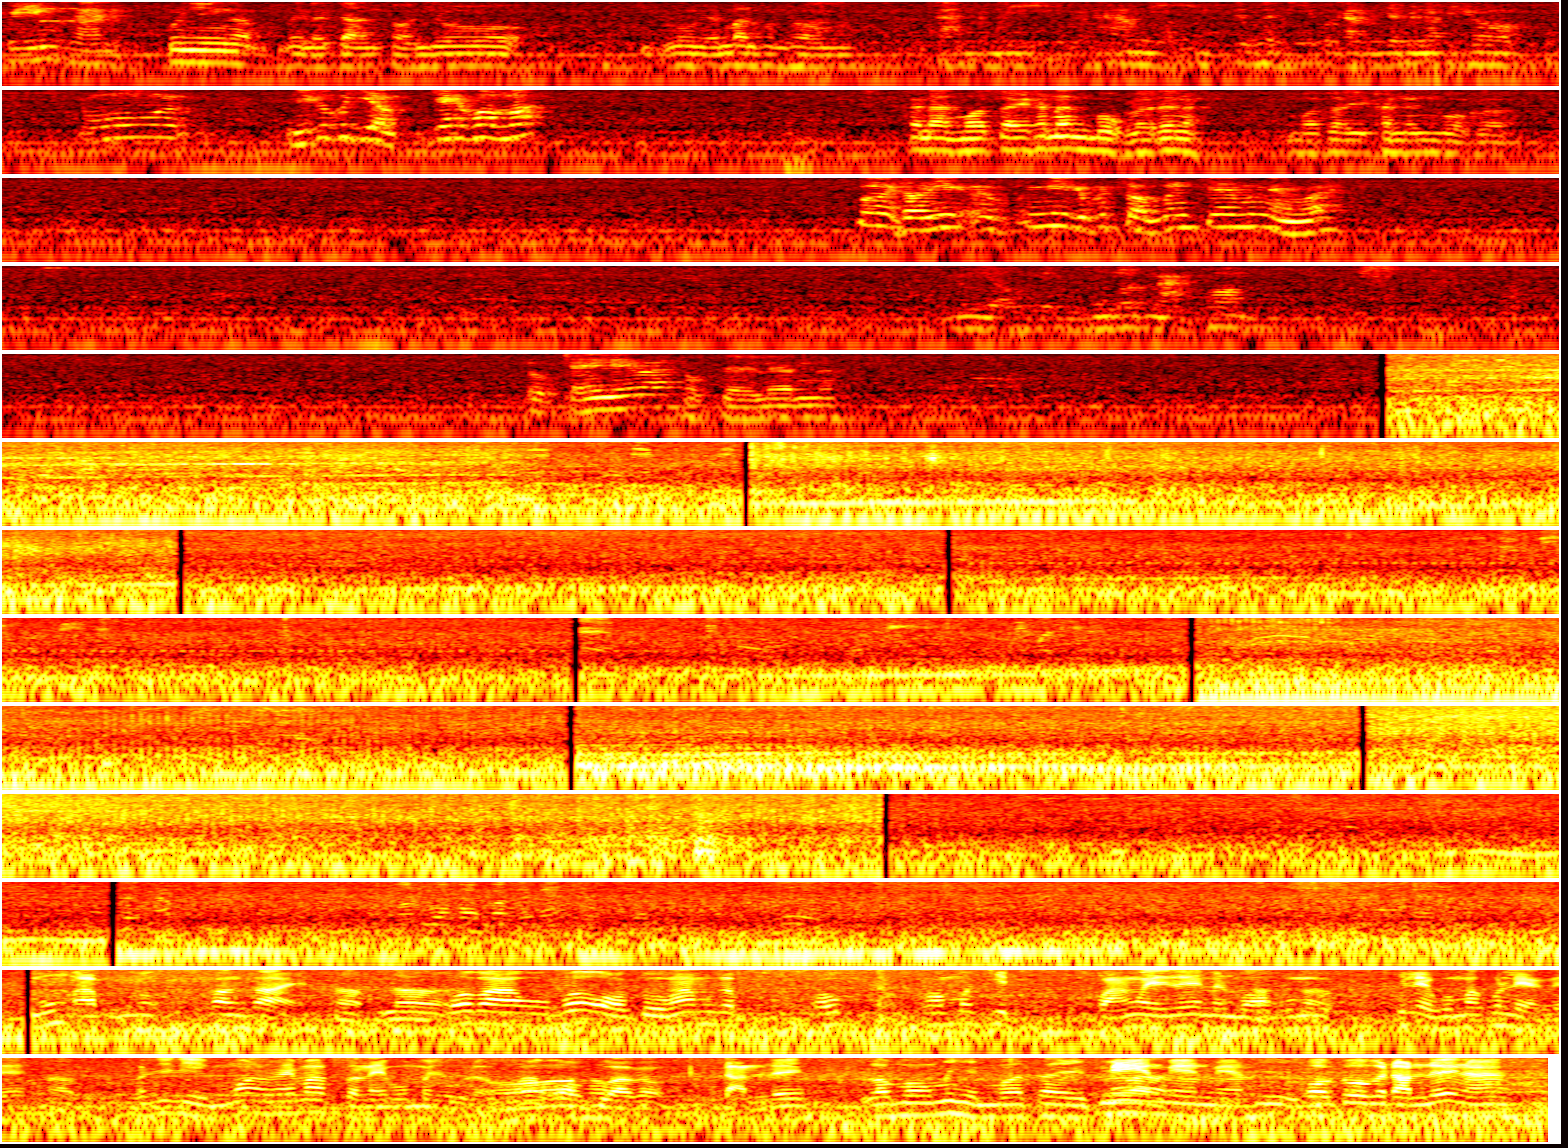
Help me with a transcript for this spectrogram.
ผู้หญิงชายเนี่ยผู้หญิงครับเป็นอาจารย์สอนอยู่โรงเรียนบ้านพนทองการมันมีมันห้ามหนีคือเสนีประกันมันจะไม่รับผิดชอบโอ้ยหนีก็ไปเหยียบแย่ความวะขนาดมอไซค์คันนั้นโบกแล้วด้วยนะมอไซค์คันนั้นโบกแล้วเมื่อเท่านี้เออนี่ก็ไปตอบเบื้องแจ้มึงอย่างวะมันเดี๋ยวเห็นรถหนักพร้อ มตกใจเล ยวะตกใจเล่นนะมุมอับฟังซ้ายครับแล้วเพราะว่าพอออกตัวมามันก็เขาเขามาคิดขวางไว้เลยมันบอกผมครับที่แรกผมมาคนแรกเลยครับมันที่นี่มอให้มาตอนไหนผมไม่รู้แล้วอ๋อพอออกตัวก็ดันเลย เรามองไม่เห็นมอไซค์ที่แมนว่าแมนแมนที่ออกตัวก็ดันเลยนะอ๋อ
